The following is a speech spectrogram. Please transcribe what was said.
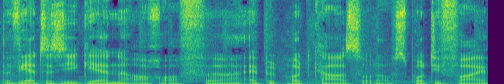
bewerte sie gerne auch auf äh, Apple Podcasts oder auf Spotify.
